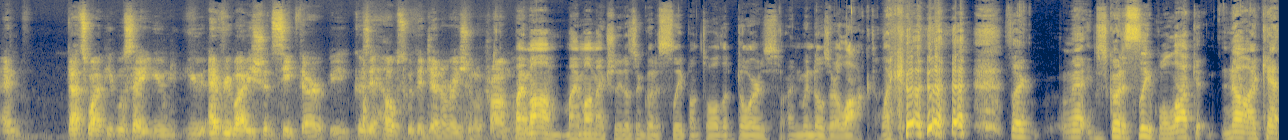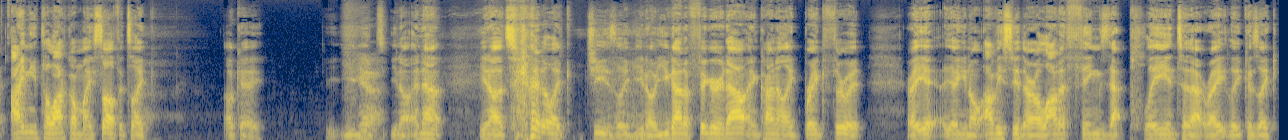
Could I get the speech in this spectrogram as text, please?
and that's why people say you you everybody should seek therapy because it helps with the generational trauma. My mom, my mom actually doesn't go to sleep until all the doors and windows are locked. Like it's like just go to sleep. We'll lock it. No, I can't. I need to lock on myself. It's like, okay, you Yeah. need, to, you know, and now, you know, it's kind of like, geez, like you know, you got to figure it out and kind of like break through it, right? Yeah, yeah, you know, obviously there are a lot of things that play into that, right? Like, cause like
